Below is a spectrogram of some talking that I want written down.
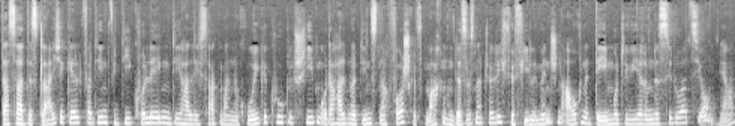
dass er das gleiche Geld verdient wie die Kollegen, die halt, ich sag mal, eine ruhige Kugel schieben oder halt nur Dienst nach Vorschrift machen und das ist natürlich für viele Menschen auch eine demotivierende Situation, ja.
